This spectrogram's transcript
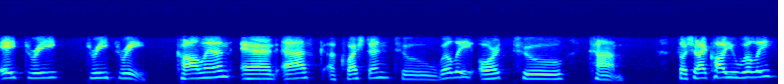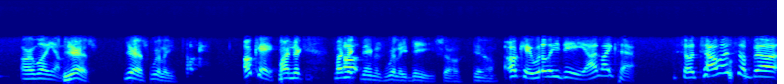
8333. Call in and ask a question to Willie or to Tom. So, should I call you Willie or William? Yes. Yes, Willie. Okay. My nick my Oh. nickname is Willie Dee, so you know. Okay, Willie Dee. I like that. So tell us about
